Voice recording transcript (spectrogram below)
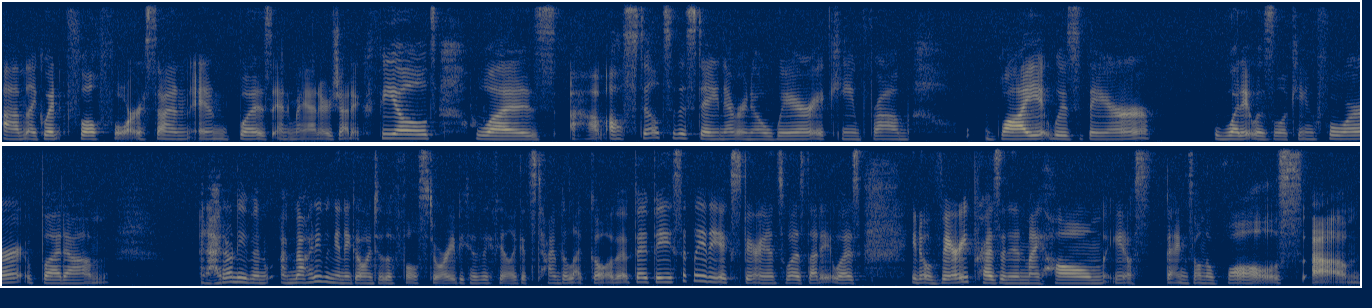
um, like went full force and, and was in my energetic field, was, um, I'll still to this day never know where it came from, why it was there, what it was looking for, but, um, and I don't even, I'm not even going to go into the full story because I feel like it's time to let go of it. But basically, the experience was that it was, you know, very present in my home, you know, bangs on the walls, um,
